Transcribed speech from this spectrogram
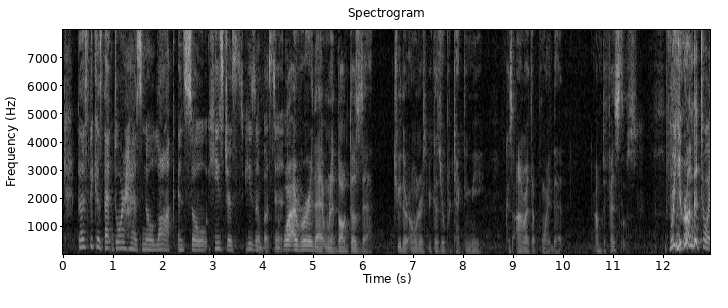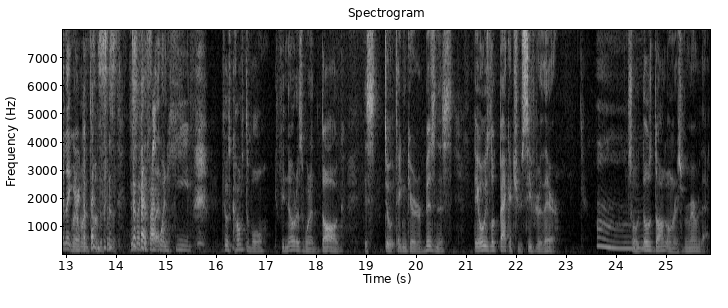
But that's because that door has no lock, and so he's just he's gonna bust in. Well, I've heard that when a dog does that to their owners because they're protecting me, because I'm at the point that I'm defenseless. When you're on the toilet, When you're on- I'm defenseless. defenseless. Just like the fact when he feels comfortable. If you notice, when a dog is still taking care of their business, they always look back at you, see if you're there. Oh, So those dog owners remember that.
